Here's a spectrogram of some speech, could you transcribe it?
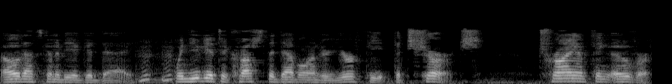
Oh, that's going to be a good day. Mm-hmm. When you get to crush the devil under your feet, the church triumphing over.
